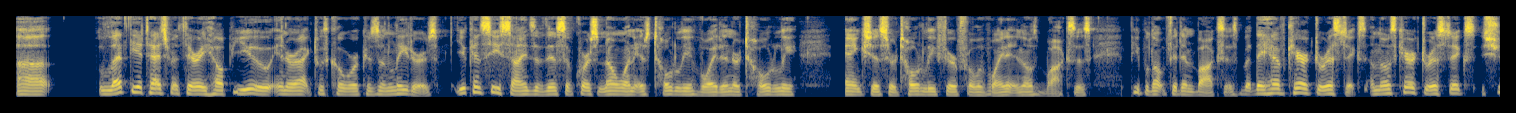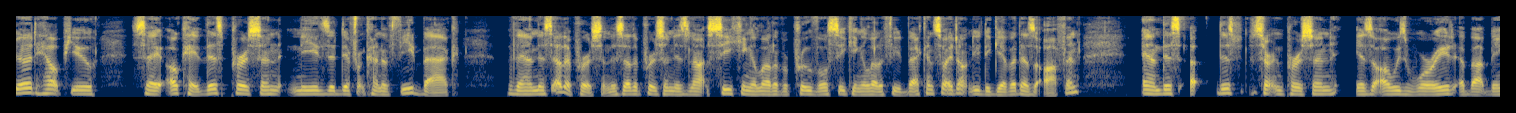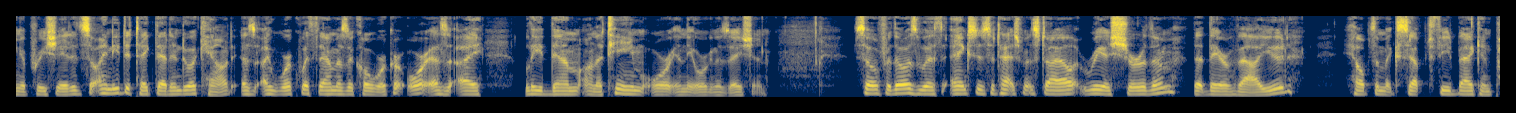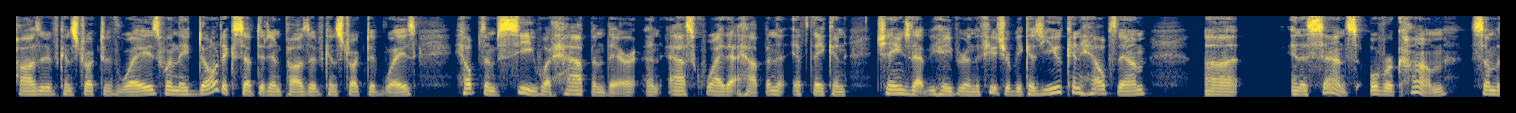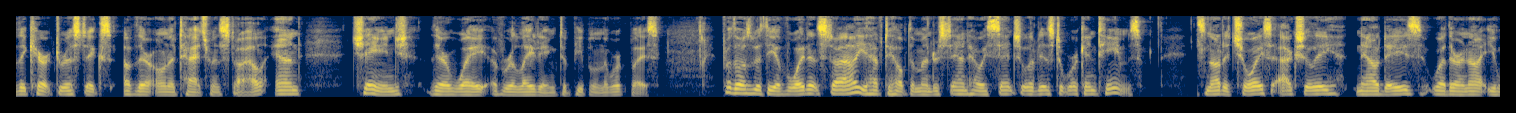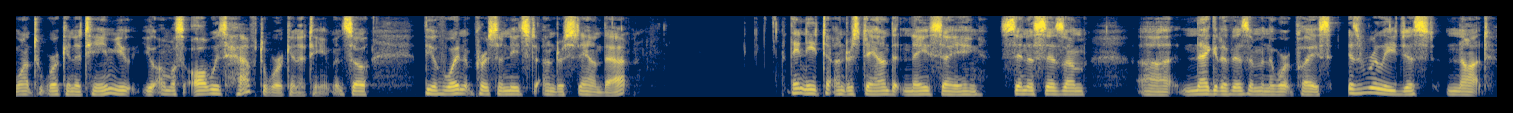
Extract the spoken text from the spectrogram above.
Uh, let the attachment theory help you interact with coworkers and leaders. You can see signs of this. Of course, no one is totally avoidant or totally anxious or totally fearful avoidant in those boxes. People don't fit in boxes, but they have characteristics. And those characteristics should help you say, okay, this person needs a different kind of feedback than this other person. This other person is not seeking a lot of approval, seeking a lot of feedback, and so I don't need to give it as often. And this uh, this certain person is always worried about being appreciated, so I need to take that into account as I work with them as a coworker or as I lead them on a team or in the organization. So for those with anxious attachment style, reassure them that they are valued help them accept feedback in positive, constructive ways. When they don't accept it in positive, constructive ways, help them see what happened there and ask why that happened, if they can change that behavior in the future, because you can help them, uh, in a sense, overcome some of the characteristics of their own attachment style and change their way of relating to people in the workplace. For those with the avoidance style, you have to help them understand how essential it is to work in teams. It's not a choice, actually, nowadays, whether or not you want to work in a team. You, you almost always have to work in a team. And so the avoidant person needs to understand that. They need to understand that naysaying, cynicism, uh, negativism in the workplace is really just not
